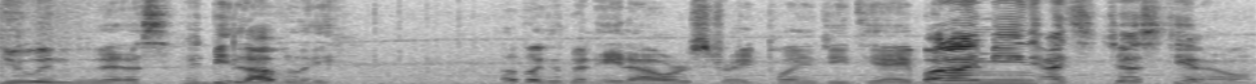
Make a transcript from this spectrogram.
doing this. It'd be lovely. I'd like to spend eight hours straight playing GTA, but I mean, it's just, you know,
